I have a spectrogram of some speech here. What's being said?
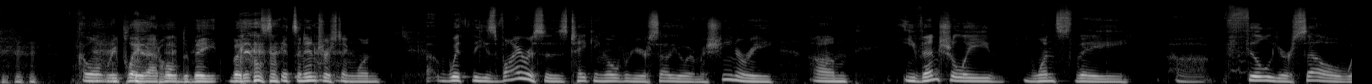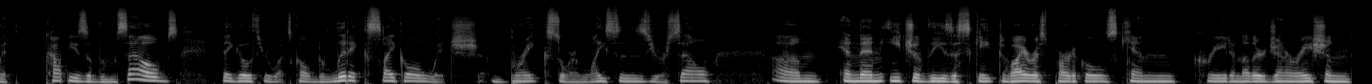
I won't replay that whole debate, but it's it's an interesting one. With these viruses taking over your cellular machinery, um, eventually, once they fill your cell with copies of themselves, they go through what's called the lytic cycle, which breaks or lyses your cell. Um, and then each of these escaped virus particles can create another generation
